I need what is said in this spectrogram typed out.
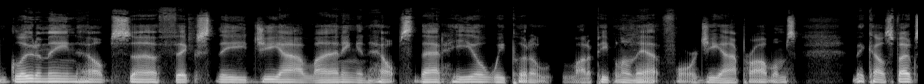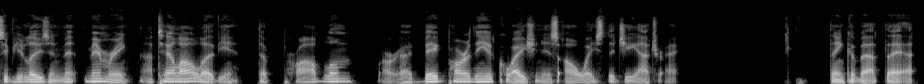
Glutamine helps uh, fix the GI lining and helps that heal. We put a lot of people on that for GI problems because, folks, if you're losing me- memory, I tell all of you the problem or a big part of the equation is always the GI tract. Think about that.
